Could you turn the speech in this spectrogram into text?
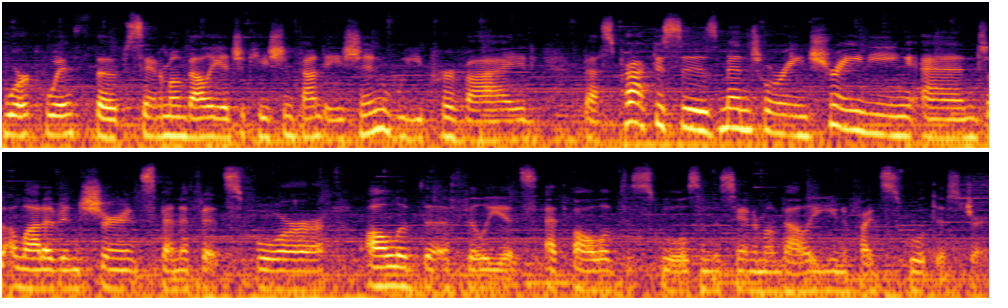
work with the San Ramon Valley Education Foundation. We provide best practices, mentoring, training, and a lot of insurance benefits for all of the affiliates at all of the schools in the San Ramon Valley Unified School District.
